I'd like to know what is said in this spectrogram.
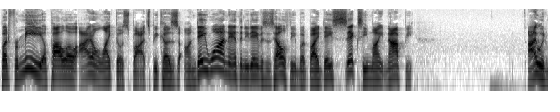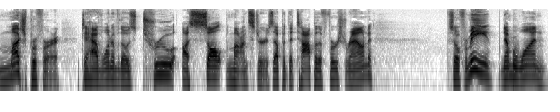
but for me, Apollo, I don't like those spots because on day one, Anthony Davis is healthy, but by day six, he might not be. I would much prefer to have one of those true assault monsters up at the top of the first round. So for me, number one,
